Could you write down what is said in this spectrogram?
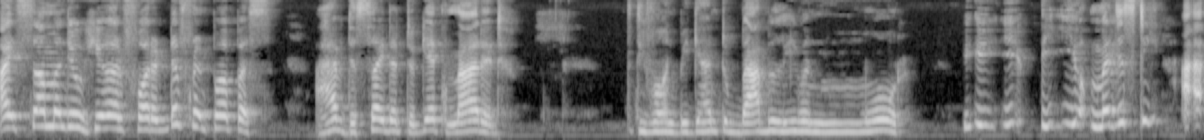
I summoned you here for a different purpose. I have decided to get married. The Diwan began to babble even more. Your Majesty, I,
